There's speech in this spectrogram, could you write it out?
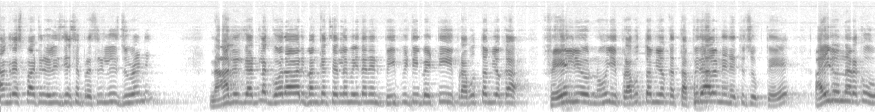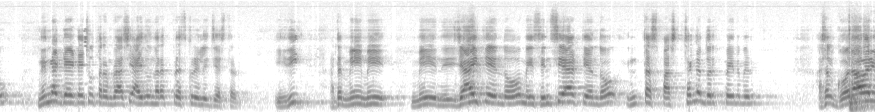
కాంగ్రెస్ పార్టీ రిలీజ్ చేసిన ప్రెస్ రిలీజ్ చూడండి నాలుగు గంటల గోదావరి బంకచెర్ల మీద నేను పీపీటీ పెట్టి ప్రభుత్వం యొక్క ఫెయిల్యూర్ను ఈ ప్రభుత్వం యొక్క తప్పిదాలను నేను ఎత్తి చూపితే ఐదున్నరకు నిన్న డేట్ వేసి ఉత్తరం రాసి ఐదున్నరకు ప్రెస్కు రిలీజ్ చేస్తాడు ఇది అంటే మీ మీ మీ నిజాయితీ ఏందో మీ సిన్సియారిటీ ఏందో ఇంత స్పష్టంగా దొరికిపోయింది మీరు అసలు గోదావరి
